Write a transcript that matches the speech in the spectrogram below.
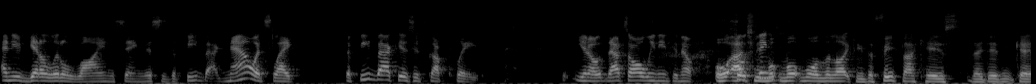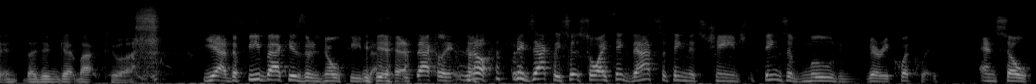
And you'd get a little line saying, "This is the feedback." Now it's like the feedback is it's got played. you know, that's all we need to know. Or so actually, things... more, more than likely, the feedback is they didn't get they didn't get back to us. Yeah, the feedback is there's no feedback. Yeah. Exactly. No, but exactly. So, so I think that's the thing that's changed. Things have moved very quickly. And so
